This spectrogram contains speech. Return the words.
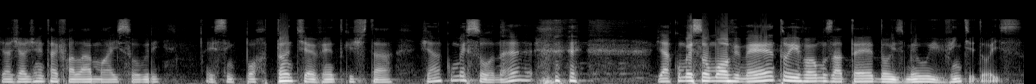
Já já a gente vai falar mais sobre esse importante evento que está já começou, né? já começou o movimento e vamos até 2022.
